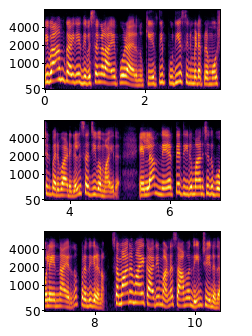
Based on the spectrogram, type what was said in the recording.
വിവാഹം കഴിഞ്ഞ ദിവസങ്ങളായപ്പോഴായിരുന്നു കീർത്തി പുതിയ സിനിമയുടെ പ്രമോഷൻ പരിപാടികളിൽ സജീവമായത്. എല്ലാം നേരത്തെ തീരുമാനിച്ചതുപോലെ എന്നായിരുന്നു പ്രതികരണം. സമാനമായ കാര്യമാണ് സാമന്തയും ചെയ്യുന്നത്.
